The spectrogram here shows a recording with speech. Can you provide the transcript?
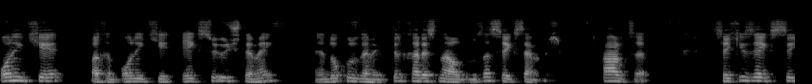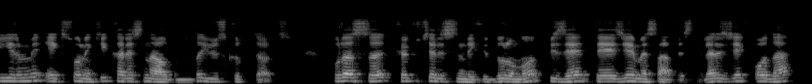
12 bakın 12 eksi 3 demek yani 9 demektir. Karesini aldığımızda 81 artı 8 eksi 20 eksi 12 karesini aldığımızda 144. Burası kök içerisindeki durumu bize DC mesafesini verecek. O da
